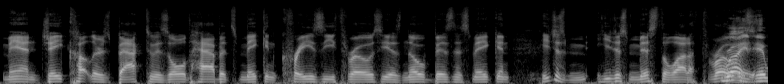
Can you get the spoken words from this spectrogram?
man, Jay Cutler's back to his old habits, making crazy throws he has no business making. He just he just missed a lot of throws. Right. It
